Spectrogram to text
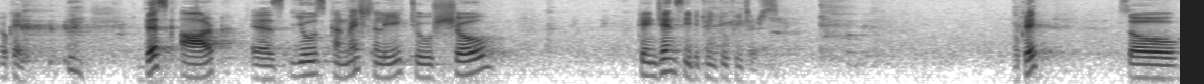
Okay. Disk arc is used conventionally to show tangency between two features. Okay. So,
